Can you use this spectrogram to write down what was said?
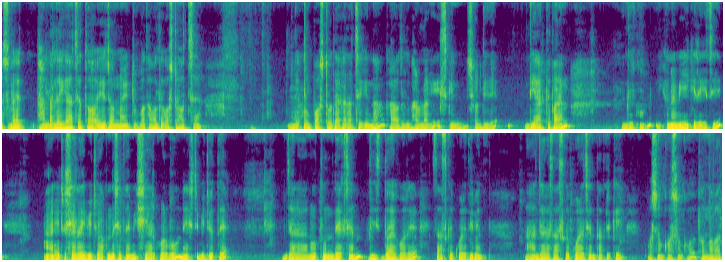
আসলে ঠান্ডা লেগে আছে তো, এই জন্য একটু কথা বলতে কষ্ট হচ্ছে। দেখুন স্পষ্ট দেখা যাচ্ছে কি না। কারও যদি ভালো লাগে স্ক্রিনশট দিয়ে দিয়ে রাখতে পারেন। দেখুন, এখানে আমি এঁকে রেখেছি। আর এটা সেলাই ভিডিও আপনাদের সাথে আমি শেয়ার করব নেক্সট ভিডিওতে যারা নতুন দেখছেন প্লিজ দয়া করে সাবস্ক্রাইব করে দিবেন। আর যারা সাবস্ক্রাইব করেছেন, তাদেরকে অসংখ্য অসংখ্য ধন্যবাদ।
